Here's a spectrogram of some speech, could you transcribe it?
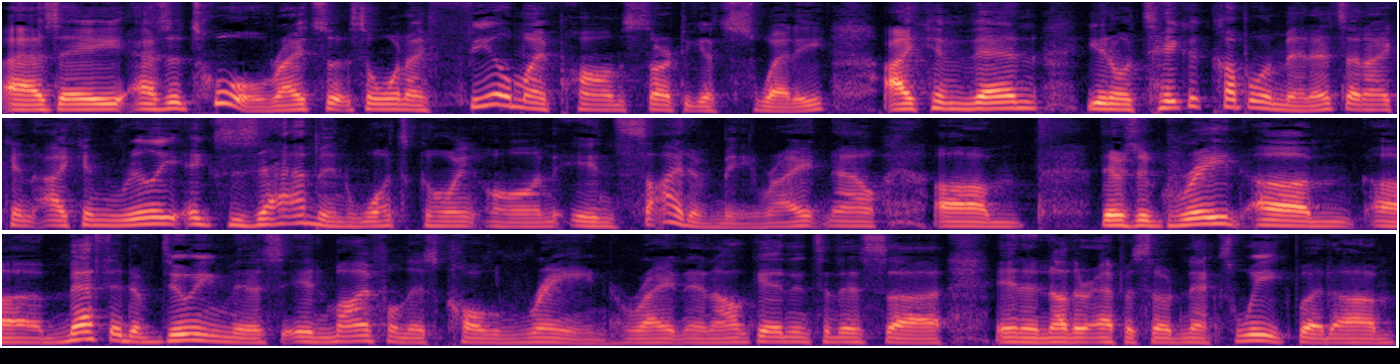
as a as a tool, right? So so when I feel my palms start to get sweaty, I can then you know take a couple of minutes and I can I can really examine what's going on inside of me, right? Now, um, there's a great um, uh, method of doing this in mindfulness called RAIN, right? And I'll get into this uh, in another episode next week, but. Um,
